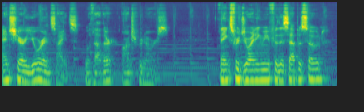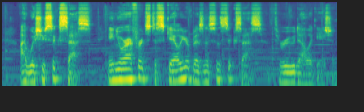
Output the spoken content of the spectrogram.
and share your insights with other entrepreneurs. Thanks for joining me for this episode. I wish you success in your efforts to scale your business and success through delegation.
